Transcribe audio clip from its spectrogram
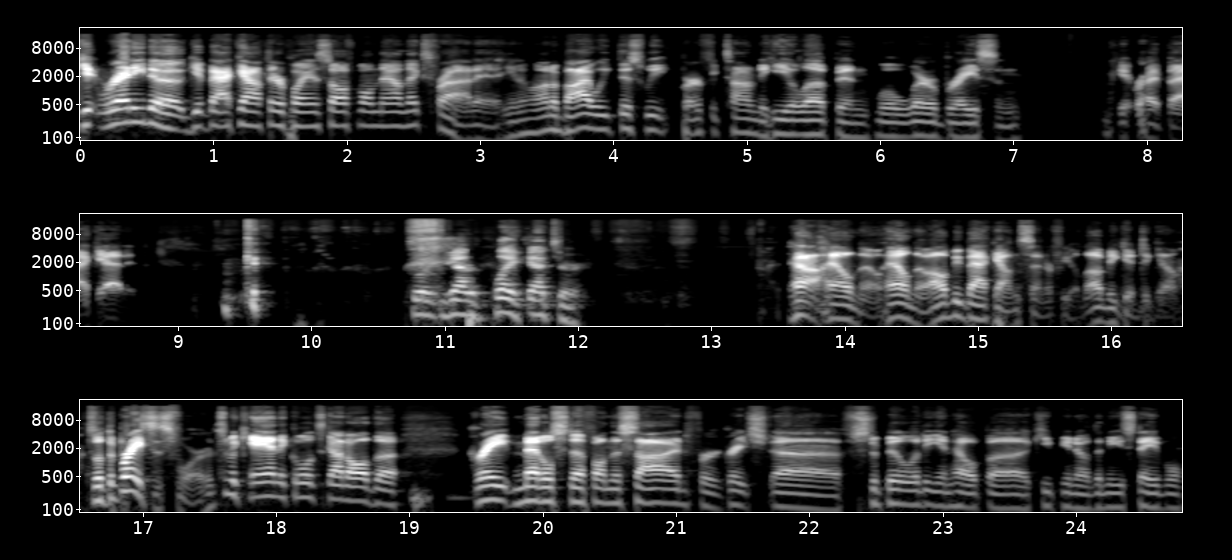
Get ready to get back out there playing softball now next Friday. You know, on a bye week this week, perfect time to heal up, and we'll wear a brace and get right back at it. So you got to play catcher. Ah, hell no, hell no. I'll be back out in center field. I'll be good to go. That's what the brace is for. It's mechanical. It's got all the great metal stuff on the side for great uh, stability and help uh, keep you know the knee stable.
